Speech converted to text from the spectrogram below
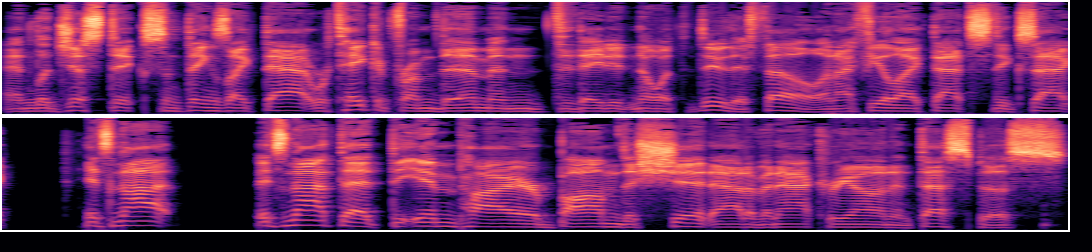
and logistics and things like that were taken from them and they didn't know what to do they fell and i feel like that's the exact it's not it's not that the empire bombed the shit out of anacreon and thespis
